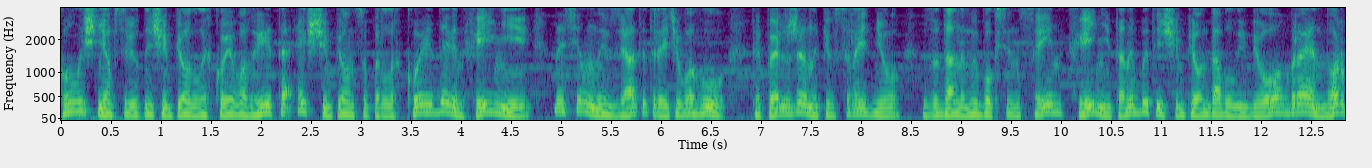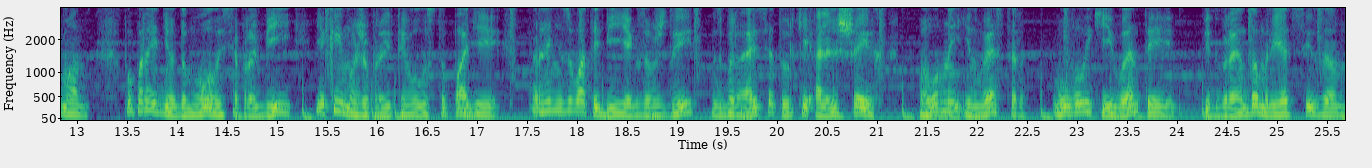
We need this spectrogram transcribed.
Колишній абсолютний чемпіон легкої ваги та екс-чемпіон суперлегкої Девін Хейні націлений взяти третю вагу, тепер вже на півсередню. За даними Insane, Хейні та небитий чемпіон WBO Брайан Норман попередньо домовилися про бій, який може пройти у листопаді. Організувати бій, як завжди, збирається туркій Аляль Шейх, головний інвестор у великі івенти під брендом Red Season.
